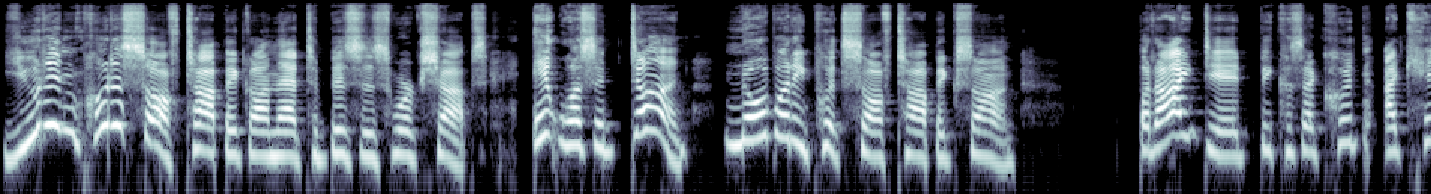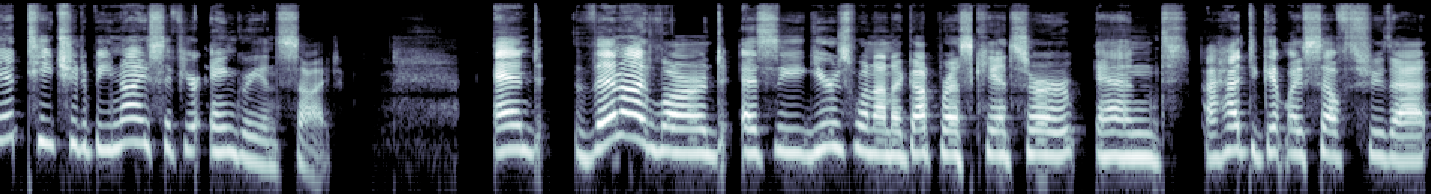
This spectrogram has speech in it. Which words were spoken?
you didn't put a soft topic on that to business workshops. It wasn't done. Nobody put soft topics on, but I did because I couldn't I can't teach you to be nice if you're angry inside. And then I learned as the years went on, I got breast cancer and I had to get myself through that.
